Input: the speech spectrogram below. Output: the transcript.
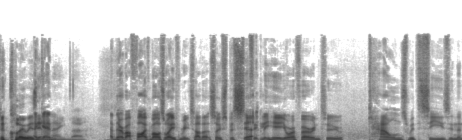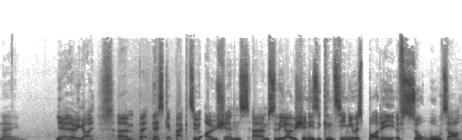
The clue is Again- in the name there. and they're about five miles away from each other. So specifically here, you're referring to towns with seas in the name. Yeah, there we go. Um, but let's get back to oceans. Um, so the ocean is a continuous body of salt water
